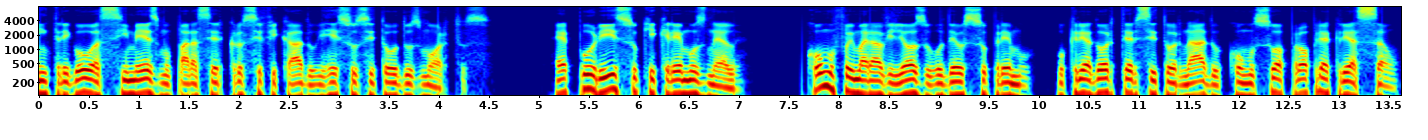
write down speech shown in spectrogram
entregou a si mesmo para ser crucificado e ressuscitou dos mortos. É por isso que cremos nele. Como foi maravilhoso o Deus Supremo, o Criador ter se tornado como sua própria criação,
